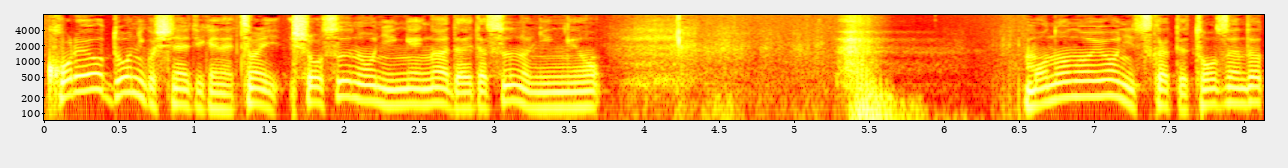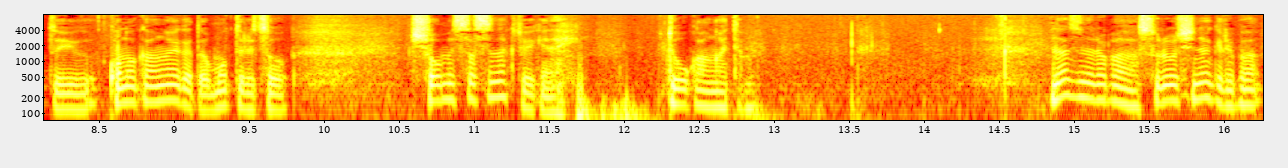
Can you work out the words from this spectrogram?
これをどうにかしないといけない。つまり、少数の人間が大多数の人間を、物のように使って当然だという、この考え方を持っているやつを消滅させなくてはいけない。どう考えても。なぜならば、それをしなければ、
